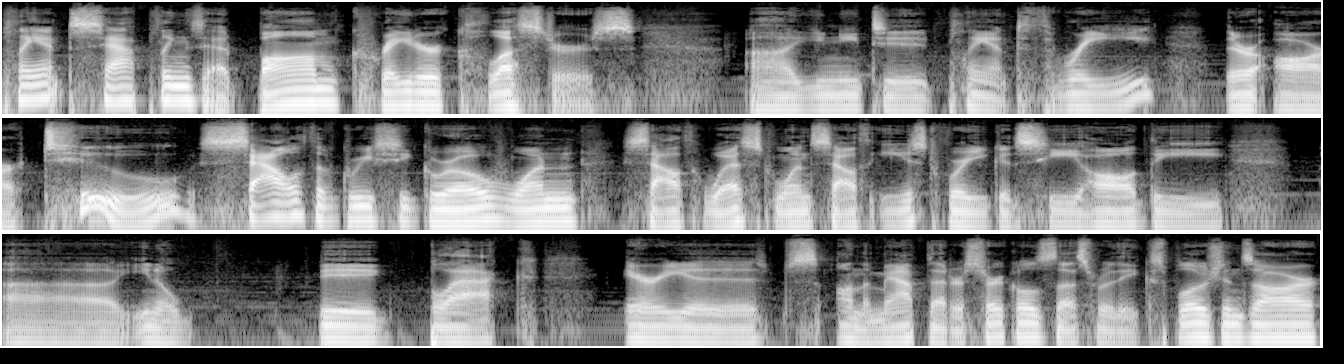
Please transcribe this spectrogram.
plant saplings at bomb crater clusters. Uh, you need to plant three. There are two south of Greasy Grove, one southwest, one southeast, where you could see all the you know, big black areas on the map that are circles. That's where the explosions are.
